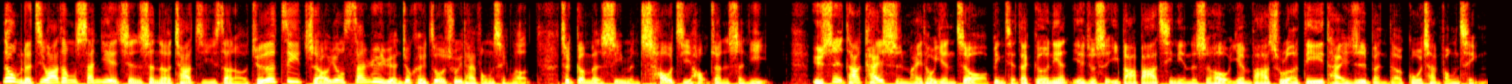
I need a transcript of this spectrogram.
那我们的计划通山叶先生呢，掐指一算哦，觉得自己只要用三日元就可以做出一台风琴了，这根本是一门超级好赚的生意。于是他开始埋头研究，并且在隔年，也就是一八八七年的时候，研发出了第一台日本的国产风琴。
